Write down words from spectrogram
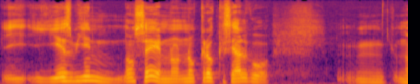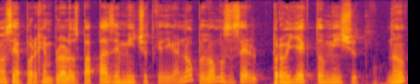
Y, y es bien, no sé, no, no creo que sea algo no sé, por ejemplo, los papás de Michut que digan, no, pues vamos a hacer el proyecto Michut, ¿no?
